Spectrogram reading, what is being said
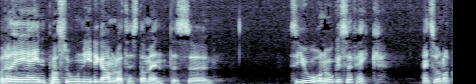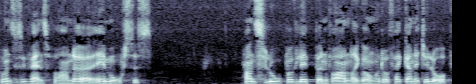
Og det er en person i Det gamle testamentet som, gjorde noe som fikk en sånn konsekvens for han. Det er Moses. Han slo på klippen for andre gang, og da fikk han ikke lov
